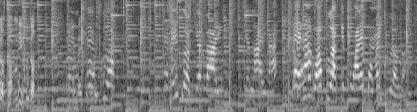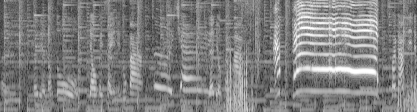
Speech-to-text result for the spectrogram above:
ผือกกับไม่เผือกแต่ไม่เผืแต่อกเผือกแต่ไม่เปลือกจะลายจะลายนะ แต่ถ้าบอกว่าเปลือกจะตัวแล้วกว่ไม่เปลือกอะ เออไปเดี๋ยวน้องตู้จะเอาไปใส่ในตู้ปลาเออใช่แล้วเดี๋ยวค่อยมาอัปเดต ค่อยมาอัปเดต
